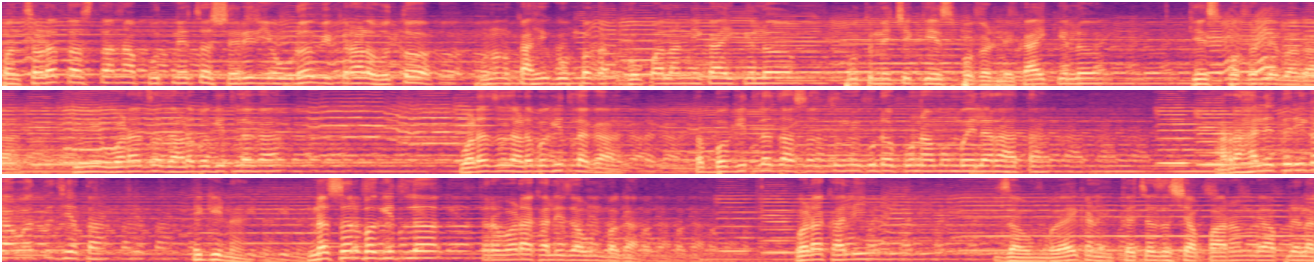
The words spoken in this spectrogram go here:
पण चढत असताना पुतणेचं शरीर एवढं विकराळ होतं. म्हणून काही गोप गोपालांनी काय केलं? पुतणेचे केस पकडले. काय केलं? केस पकडले बघा. तुम्ही वडाचं झाड बघितलं का? वडाचं झाड बघितलं का? तर बघितलंच असेल. तुम्ही कुठं पुन्हा मुंबईला राहता? राहिले तरी गावातच येता. हे की नाही? नसल बघितलं तर वडाखाली जाऊन बघा. वडाखाली जाऊन बघाय का नाही? त्याच्या जशा पारंब्या आपल्याला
